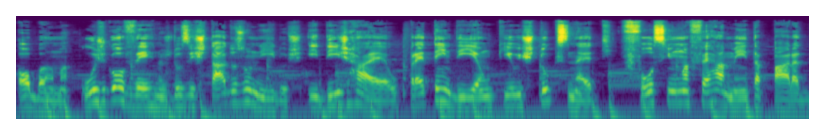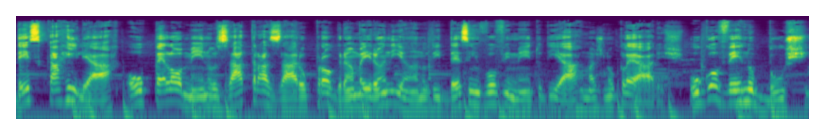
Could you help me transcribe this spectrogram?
Obama. Os governos dos Estados Unidos e de Israel pretendiam que o Stuxnet fosse uma ferramenta para descarrilhar ou pelo menos atrasar o programa iraniano de desenvolvimento de armas nucleares. O governo Bush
